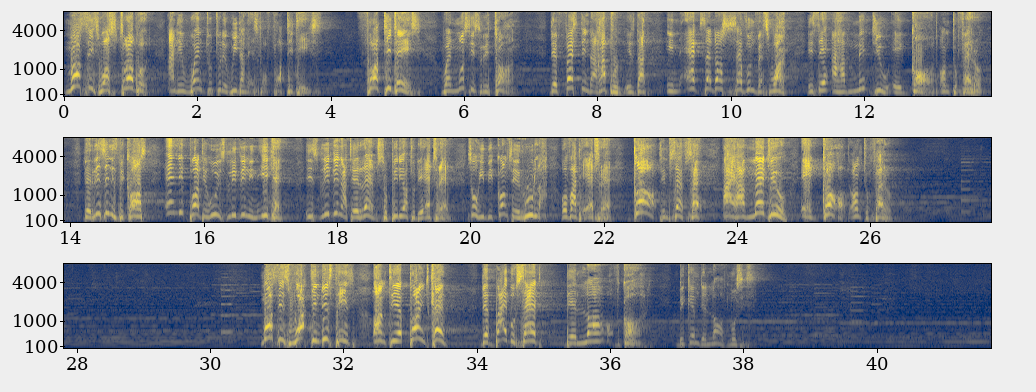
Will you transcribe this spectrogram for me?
Moses was troubled and he went to, to the wilderness for 40 days. 40 days. When Moses returned, the first thing that happened is that in Exodus 7, verse 1, he said, I have made you a God unto Pharaoh. The reason is because anybody who is living in Eden is living at a realm superior to the earth realm. So he becomes a ruler over the earth realm. God himself said, I have made you a God unto Pharaoh. Moses walked in these things until a point came. The Bible said the law of God became the law of Moses.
